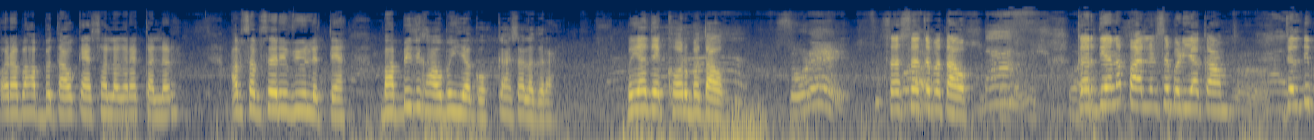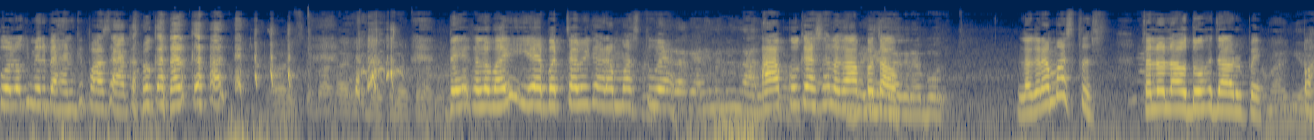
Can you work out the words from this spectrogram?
और अब आप बताओ कैसा लग रहा है कलर अब सबसे रिव्यू लेते हैं। भाभी दिखाओ भैया को कैसा लग रहा है। भैया देखो और बताओ। सच सच बताओ। कर दिया ना पार्लर से बढ़िया काम। जल्दी बोलो कि मेरे बहन के पास आया करो कलर करा दे देख लो भाई ये बच्चा भी कह रहा मस्त हुआ है। आपको कैसा लगा आप बताओ। लग रहा बहुत। लग रहा मस्त? चलो लाओ दो हज़ार रूपए। पा-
